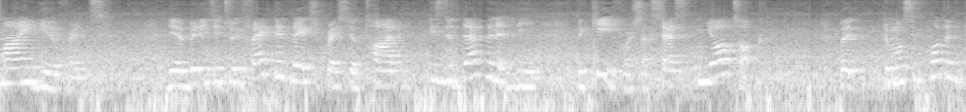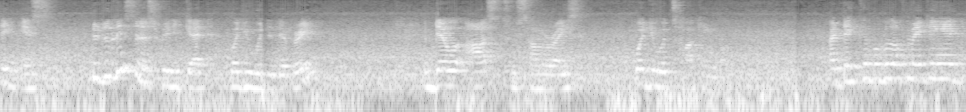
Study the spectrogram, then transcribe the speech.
My dear friends, the ability to effectively express your thought is the definitely the key for success in your talk. But the most important thing is, do the listeners really get what you were delivering? If they were asked to summarize what you were talking about, are they capable of making it?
